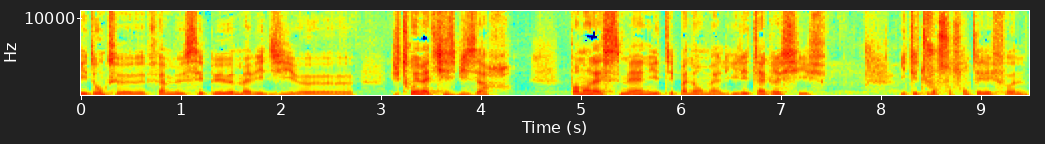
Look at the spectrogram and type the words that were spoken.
et donc, ce fameux CPE m'avait dit J'ai trouvé Mathis bizarre. Pendant la semaine, il n'était pas normal. Il était agressif. Il était toujours sur son téléphone.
